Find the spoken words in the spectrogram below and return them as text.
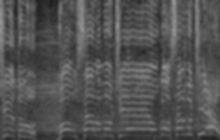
título, Gonçalo Montiel, Gonçalo Montiel,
